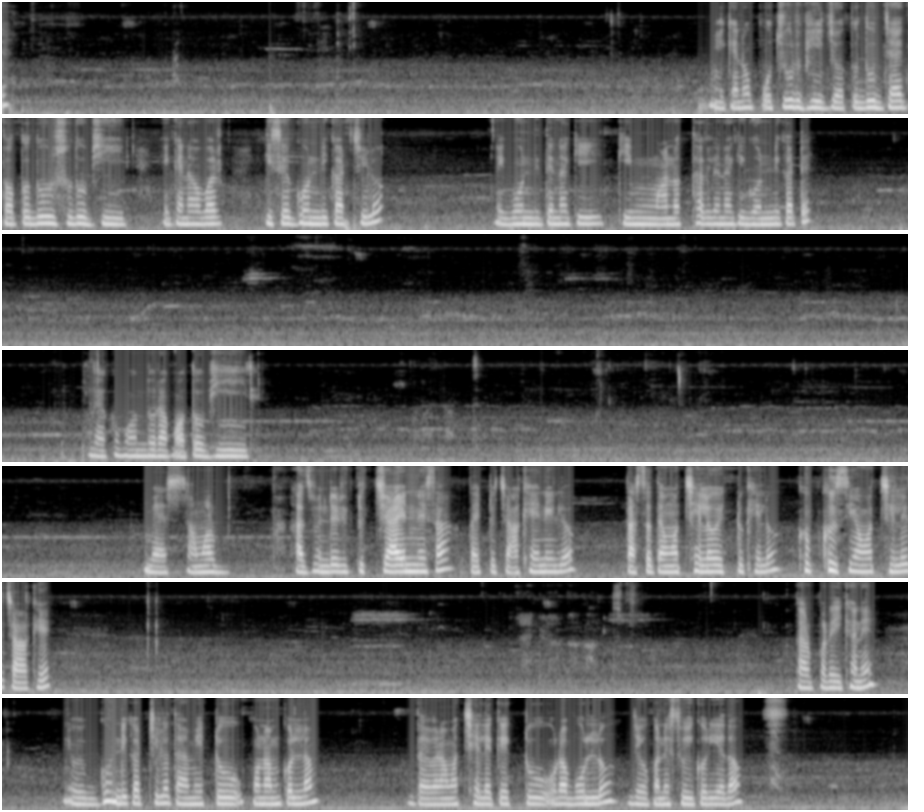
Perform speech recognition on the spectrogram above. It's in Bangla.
এখানেও প্রচুর ভিড়, যত দূর যায় তত দূর শুধু ভিড়। এখানে আবার কিসের গন্ডি কাটছিল? এই গন্ডিতে নাকি কি মানত থাকলে নাকি গন্ডি কাটে? দেখো বন্ধুরা কত ভিড়। ব্যাস, আমার হাজব্যান্ডের একটু চায়ের নেশা, তাই একটু চা খেয়ে নিল। তার সাথে আমার ছেলেও একটু খেলো। খুব খুশি আমার ছেলে চা খেয়ে। তারপরে এখানে গন্ডি কাটছিল, তাই আমি একটু প্রণাম করলাম। তাই এবার আমার ছেলেকে একটু ওরা বলল যে ওখানে সুই করিয়ে দাও।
